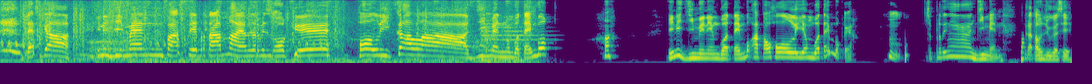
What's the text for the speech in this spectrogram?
Let's go. Ini G-Man fase pertama ya Mr. Mrs. Oke. Holy kala. G-Man membuat tembok. Ini G-Man yang buat tembok atau Holy yang buat tembok ya? Hmm. Sepertinya G-Man Gak tahu juga sih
